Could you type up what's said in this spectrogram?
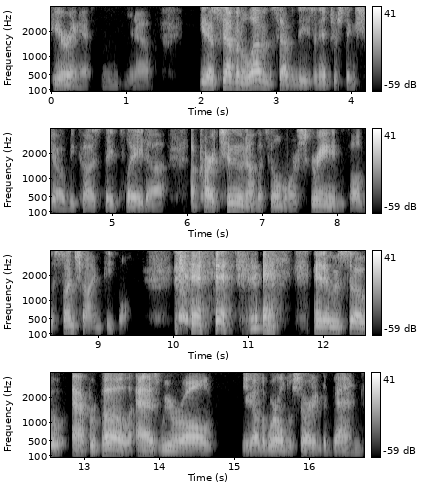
hearing it, and, you know. You know, 7 Eleven 70 is an interesting show because they played a, a cartoon on the Fillmore screen called The Sunshine People and it was so apropos as we were all, you know, the world was starting to bend.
